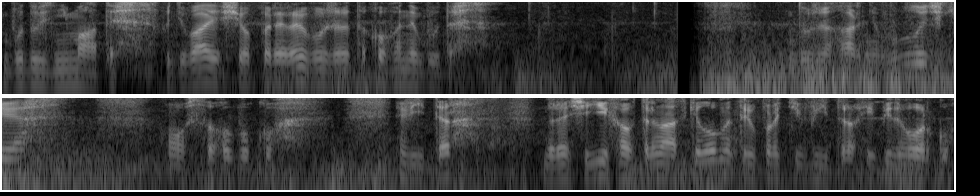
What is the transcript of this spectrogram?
буду знімати. Сподіваюся, що перериву вже такого не буде. Дуже гарні вулички. Ось з того боку вітер. До речі, їхав 13 кілометрів проти вітра і під горку.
